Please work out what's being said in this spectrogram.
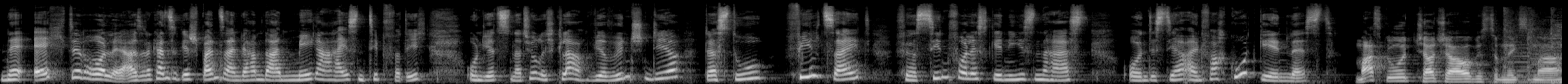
eine echte Rolle. Also da kannst du gespannt sein. Wir haben da einen mega heißen Tipp für dich. Und jetzt natürlich klar, wir wünschen dir, dass du viel Zeit für sinnvolles Genießen hast und es dir einfach gut gehen lässt. Mach's gut, ciao, ciao, bis zum nächsten Mal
